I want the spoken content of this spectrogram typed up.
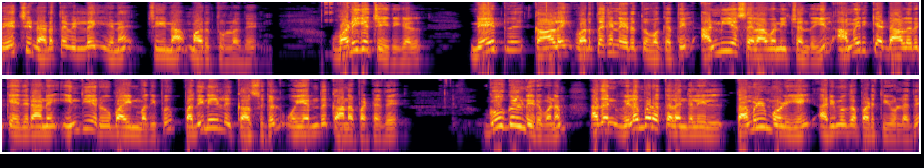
பேச்சு நடத்தவில்லை என சீனா மறுத்துள்ளது. வணிகச் செய்திகள். நேற்று காலை வர்த்தக நேர துவக்கத்தில் அந்நிய செலாவணி சந்தையில் அமெரிக்க டாலருக்கு எதிரான இந்திய ரூபாயின் மதிப்பு பதினேழு காசுகள் உயர்ந்து காணப்பட்டது. கூகுள் நிறுவனம் அதன் விளம்பர தளங்களில் தமிழ் மொழியை அறிமுகப்படுத்தியுள்ளது.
